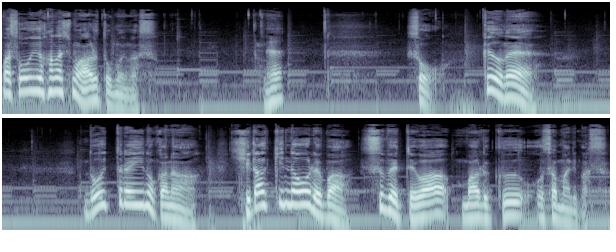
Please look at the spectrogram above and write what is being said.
まあそういう話もあると思います。ね。そう。けどねどう言ったらいいのかな？開き直れば全ては丸く収まります。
